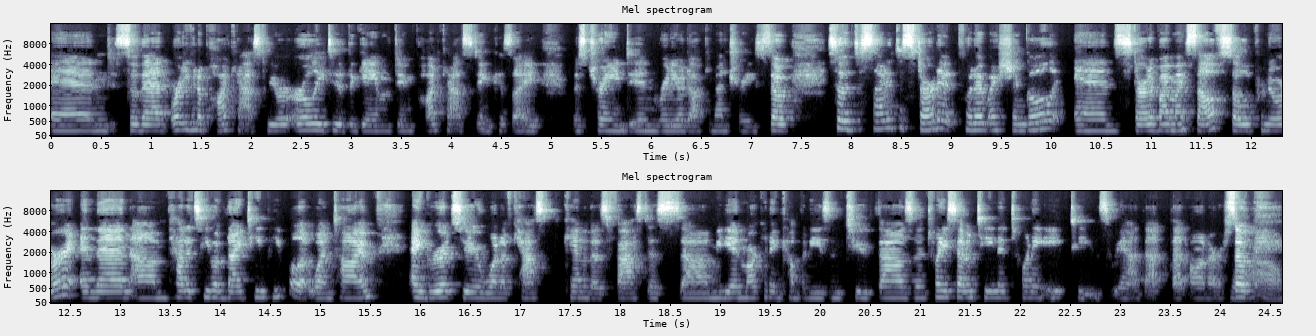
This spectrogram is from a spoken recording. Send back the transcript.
and so then or even a podcast. We were early to the game of doing podcasting because i was trained in radio documentary. So so decided to start it put out my shingle and started by myself solopreneur and then um, had a team of 19 people at one time and grew it to one of canada's fastest uh, media and marketing companies in 2000 2017 and 2018 so we had that that honor. So wow.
